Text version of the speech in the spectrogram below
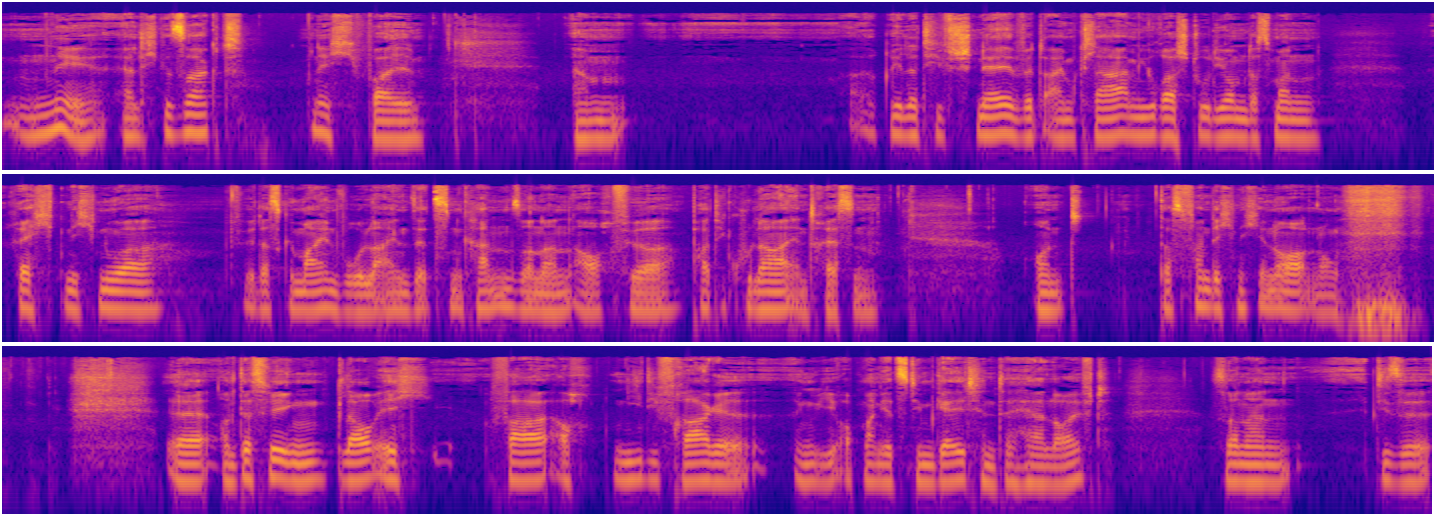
Nee, ehrlich gesagt nicht, weil ähm, relativ schnell wird einem klar im Jurastudium, dass man Recht nicht nur für das Gemeinwohl einsetzen kann, sondern auch für Partikularinteressen. Und das fand ich nicht in Ordnung. äh, und deswegen glaube ich, war auch nie die Frage irgendwie, ob man jetzt dem Geld hinterherläuft, sondern diese,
